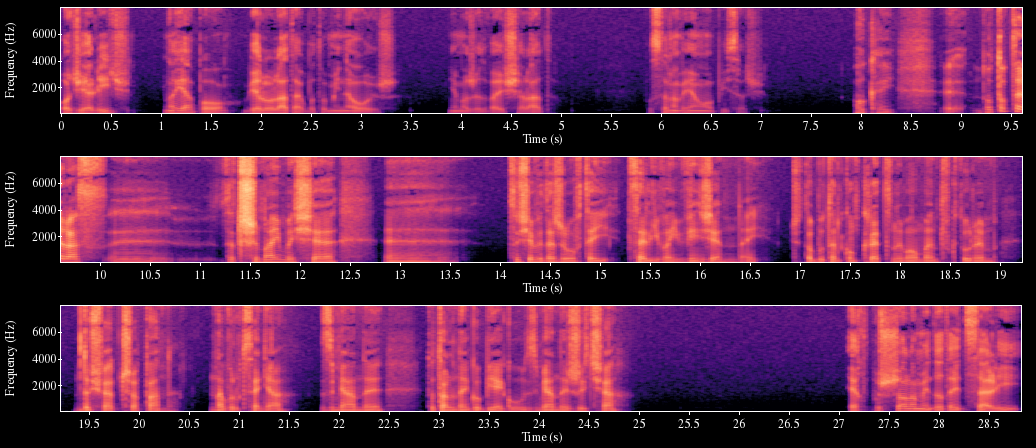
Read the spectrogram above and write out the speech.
podzielić. No i ja po wielu latach, bo to minęło już niemalże 20 lat, postanowiłem opisać. Okej. Okay. No to teraz y, zatrzymajmy się, y, co się wydarzyło w tej celi więziennej. Czy to był ten konkretny moment, w którym doświadcza pan nawrócenia, zmiany totalnego biegu, zmiany życia? Jak wpuszczono mnie do tej celi,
